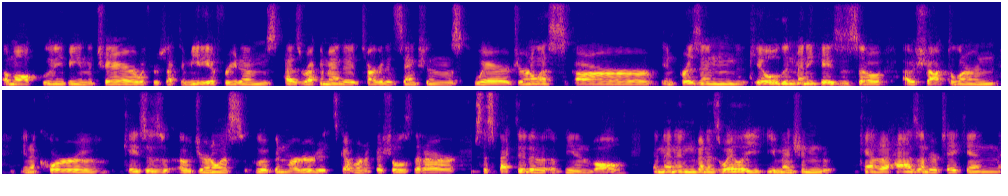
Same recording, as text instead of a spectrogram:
Amal Clooney being the chair with respect to media freedoms, has recommended targeted sanctions where journalists are imprisoned, killed in many cases. So I was shocked to learn in a quarter of cases of journalists who have been murdered, it's government officials that are suspected of, of being involved. And then in Venezuela, you, you mentioned Canada has undertaken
